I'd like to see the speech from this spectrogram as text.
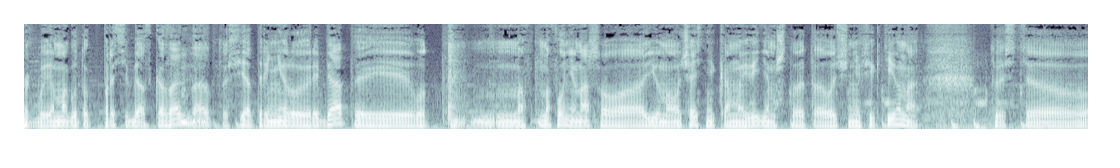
как бы я могу только про себя сказать, да, то есть я тренирую ребят, и вот на, на фоне нашего юного участника мы видим, что это очень эффективно. То есть э,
